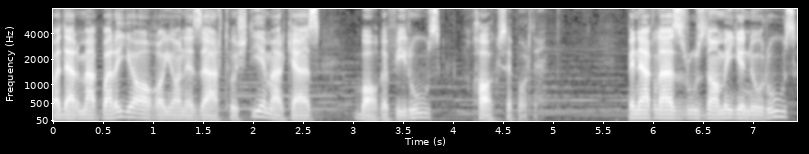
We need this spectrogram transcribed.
و در مقبره آقایان زرتشتی مرکز باغ فیروز خاک سپردند. به نقل از روزنامه نوروز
